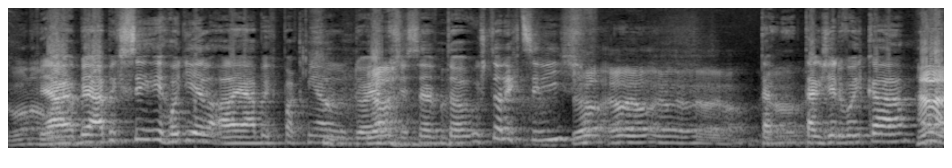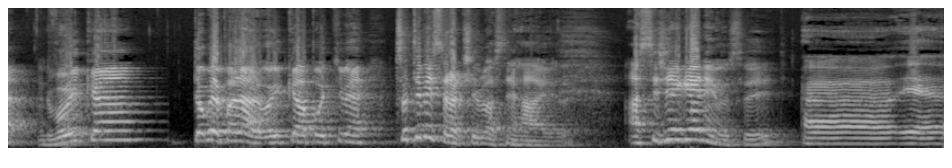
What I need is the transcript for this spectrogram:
ono, Já, já bych si i hodil, ale já bych pak měl dojem, že jsem to, už to nechci, víš? Jo, jo, jo, jo, jo, jo. Ta, jo. takže dvojka, Hele, dvojka, to vypadá dvojka, pojďme. Co ty bys radši vlastně hájil? Asi, že je genius, viď? uh, je,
